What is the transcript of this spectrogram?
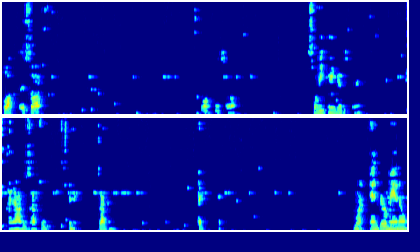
Block this off. block this off. So he can get there. And I just have to second. Come on, Ender Mano.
